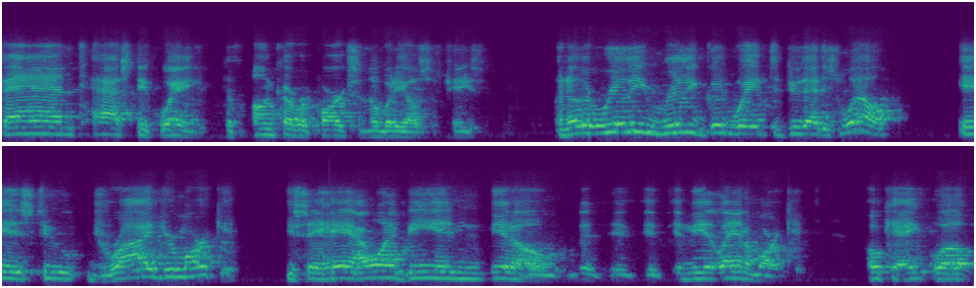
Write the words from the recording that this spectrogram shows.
fantastic way to uncover parks that nobody else is chasing. Another really, really good way to do that as well is to drive your market. You say, "Hey, I want to be in, you know, in the Atlanta market." Okay, well,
